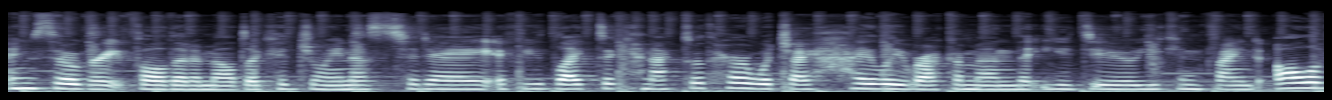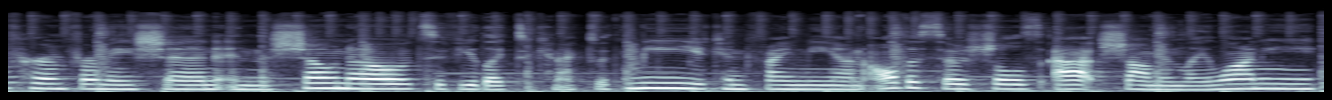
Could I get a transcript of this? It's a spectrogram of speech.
I'm so grateful that Emelda could join us today. If you'd like to connect with her, which I highly recommend that you do, you can find all of her information in the show notes. If you'd like to connect with me, you can find me on all the socials at Shaman Leilani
